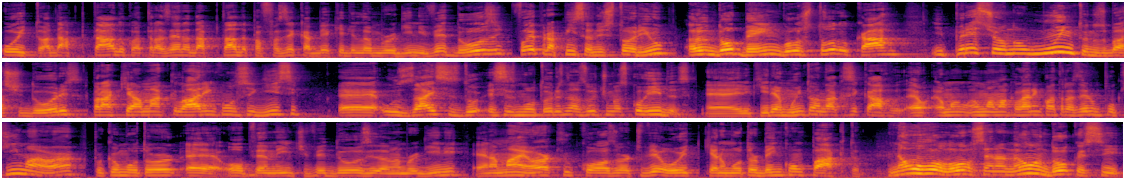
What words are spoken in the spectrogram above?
8 adaptado, com a traseira adaptada para fazer caber aquele Lamborghini V12, foi para a pista no Estoril, andou bem, gostou do carro e pressionou muito nos bastidores para que a McLaren conseguisse é, usar esses, do, esses motores nas últimas corridas. É, ele queria muito andar com esse carro. É, é uma, é uma, McLaren com a traseira um pouquinho maior, porque o motor, é, obviamente, V12 da Lamborghini era maior que o Cosworth V8, que era um motor bem compacto. Não rolou, o Senna não andou com esse,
